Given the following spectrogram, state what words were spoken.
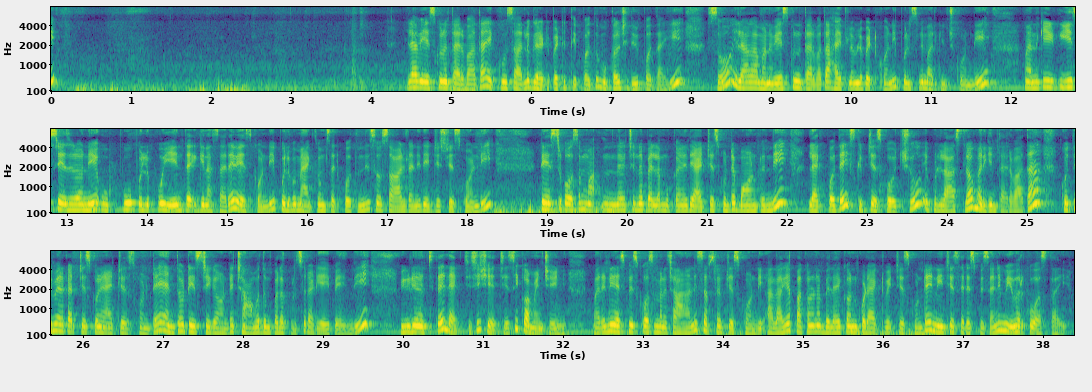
ఇలా వేసుకున్న తర్వాత ఎక్కువ సార్లు గరిటె పెట్టి తిప్పొద్దు ముక్కలు చిరిగిపోతాయి సో ఇలాగా మనం వేసుకున్న తర్వాత హై ఫ్లేమ్లో పెట్టుకొని పులుసుని మరిగించుకోండి. మనకి ఈ స్టేజ్లోనే ఉప్పు పులుపు ఏం తగ్గినా సరే వేసుకోండి. పులుపు మ్యాక్సిమం సరిపోతుంది. సో సాల్ట్ అనేది అడ్జస్ట్ చేసుకోండి. టేస్ట్ కోసం చిన్న బెల్లం ముక్క అనేది యాడ్ చేసుకుంటే బాగుంటుంది. లేకపోతే స్కిప్ చేసుకోవచ్చు. ఇప్పుడు లాస్ట్లో మరిగిన తర్వాత కొత్తిమీర కట్ చేసుకొని యాడ్ చేసుకుంటే ఎంతో టేస్టీగా ఉంటే చామదుంపల పులుసు రెడీ అయిపోయింది. వీడియో నచ్చితే లైక్ చేసి షేర్ చేసి కామెంట్ చేయండి. మరిన్ని రెసిపీస్ కోసం మన ఛానల్ని సబ్స్క్రైబ్ చేసుకోండి. అలాగే పక్కన ఉన్న బెల్ ఐకాన్ కూడా యాక్టివేట్ చేసుకుంటే నేను చేసే రెసిపీస్ అన్ని మీ వరకు వస్తాయి.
